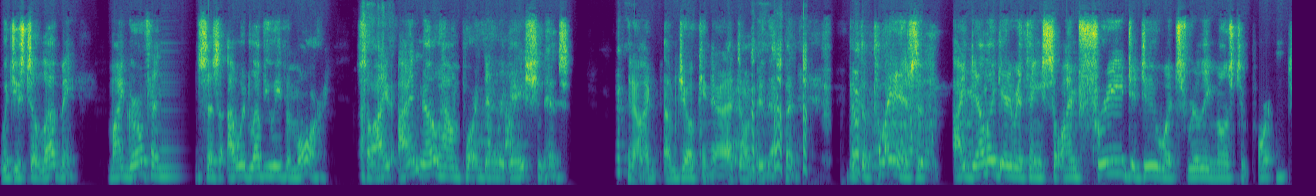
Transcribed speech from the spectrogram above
would you still love me? My girlfriend says, I would love you even more. So I, I know how important delegation is. You know, I, I'm joking there. I don't do that. But, but the point is that I delegate everything so I'm free to do what's really most important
